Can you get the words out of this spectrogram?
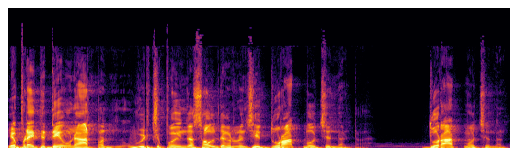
ఎప్పుడైతే దేవుని ఆత్మ విడిచిపోయిందో సౌల్ దగ్గర నుంచి దురాత్మ వచ్చిందంట. దురాత్మ వచ్చిందంట.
